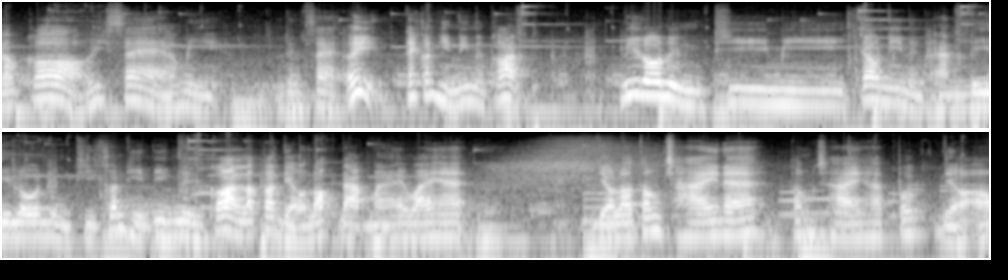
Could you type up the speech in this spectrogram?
แล้วก็เฮ้ยแส้ก็มีเล่นแส้เอ้ยได้ก้อนหินอีกหนึ่งก้อนรีโลหนึ่งทีมีเจ้านี่หนึ่งอันรีโลหนึ่งทีก้อนหินอีกหนึ่งก้อนแล้วก็เดี๋ยวล็อกดาบไม้ไว้ฮะ เดี๋ยวเราต้องใช้นะ ต้องใช้ครับปุ๊บเดี๋ยวเอา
